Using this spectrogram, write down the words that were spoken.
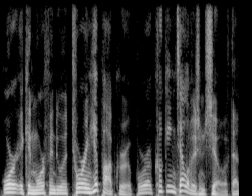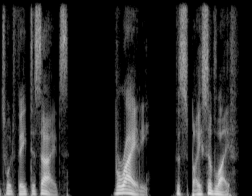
or it can morph into a touring hip hop group or a cooking television show if that's what fate decides. Variety, the spice of life.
